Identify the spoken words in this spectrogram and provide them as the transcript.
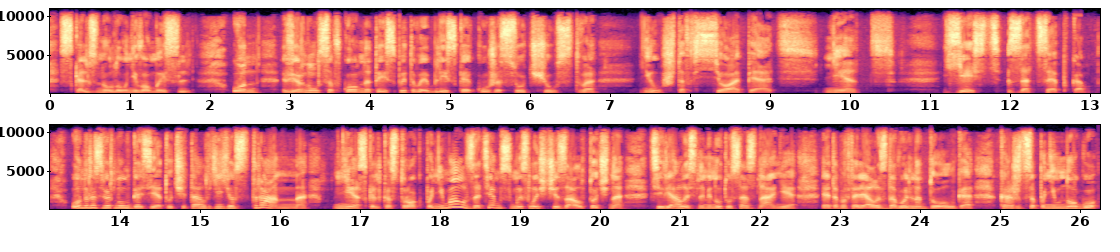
— скользнула у него мысль. Он вернулся в комнату, испытывая близкое к ужасу чувство — Неужто все опять? Нет, есть зацепка. Он развернул газету, читал ее странно. Несколько строк понимал, затем смысл исчезал, точно терялось на минуту сознание. Это повторялось довольно долго. Кажется, понемногу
